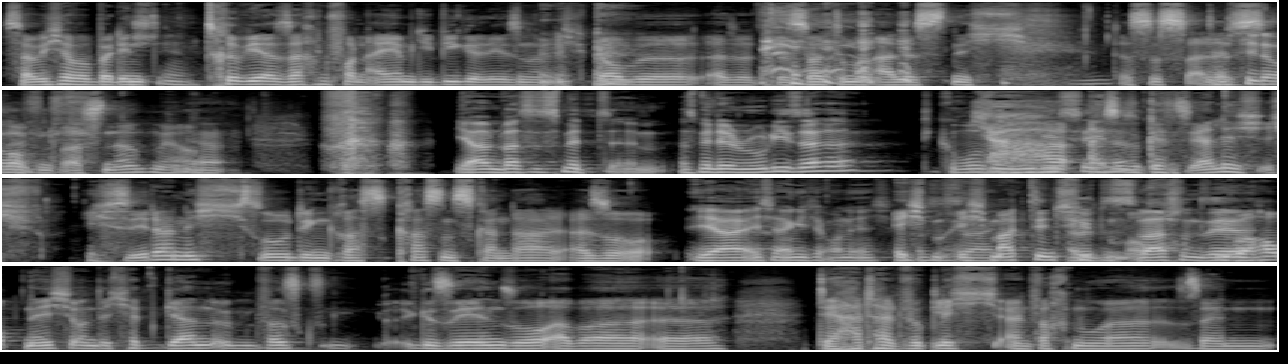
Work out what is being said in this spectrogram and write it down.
Das habe ich aber bei den. Trivia-Sachen von IMDb gelesen und ich glaube, also das sollte man alles nicht, das ist alles auf- irgendwas, ne? Ja, Ja. Ja, und was ist mit, ähm, was mit der Rudy-Sache? Die große ja Rudy-Szene? also ganz ehrlich, ich, ich sehe da nicht so den krass, krassen Skandal. Also ja, ich eigentlich auch nicht. Ich, ich mag den Also Typen das war auch überhaupt nicht und ich hätte gern irgendwas gesehen so, aber äh, der hat halt wirklich einfach nur sein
